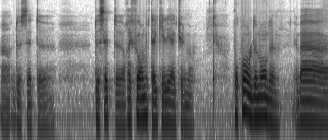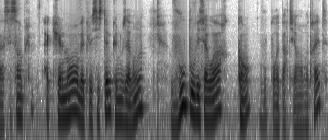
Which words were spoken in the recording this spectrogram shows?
hein, de, cette, euh, de cette réforme telle qu'elle est actuellement. Pourquoi on le demande? Ben, C'est simple. Actuellement, avec le système que nous avons, vous pouvez savoir quand vous pourrez partir en retraite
